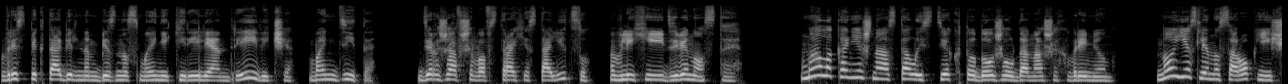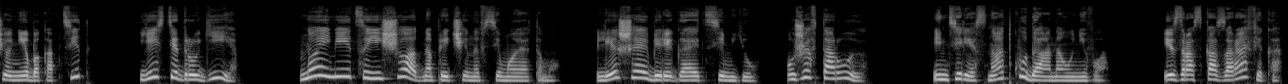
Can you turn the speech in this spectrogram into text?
в респектабельном бизнесмене Кирилле Андреевиче бандита, державшего в страхе столицу в лихие 90-е. Мало, конечно, осталось тех, кто дожил до наших времен. Но если носорог еще небо коптит, есть и другие. Но имеется еще одна причина всему этому. Леший оберегает семью, уже вторую. Интересно, откуда она у него? Из рассказа Рафика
